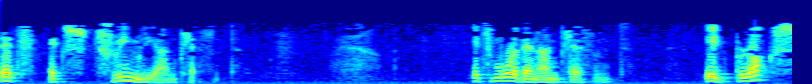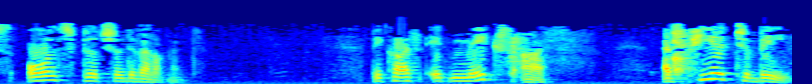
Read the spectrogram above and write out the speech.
That's extremely unpleasant. It's more than unpleasant. It blocks all spiritual development because it makes us appear to be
